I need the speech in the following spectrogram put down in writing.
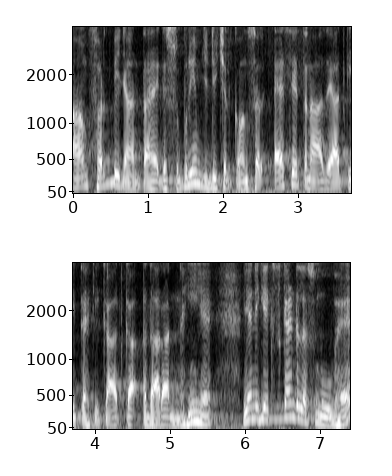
आम फर्द भी जानता है कि सुप्रीम जुडिशल कौंसिल ऐसे तनाज़ात की तहकीकत का अदारा नहीं है, यानी कि एक स्कैंडलस मूव है।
